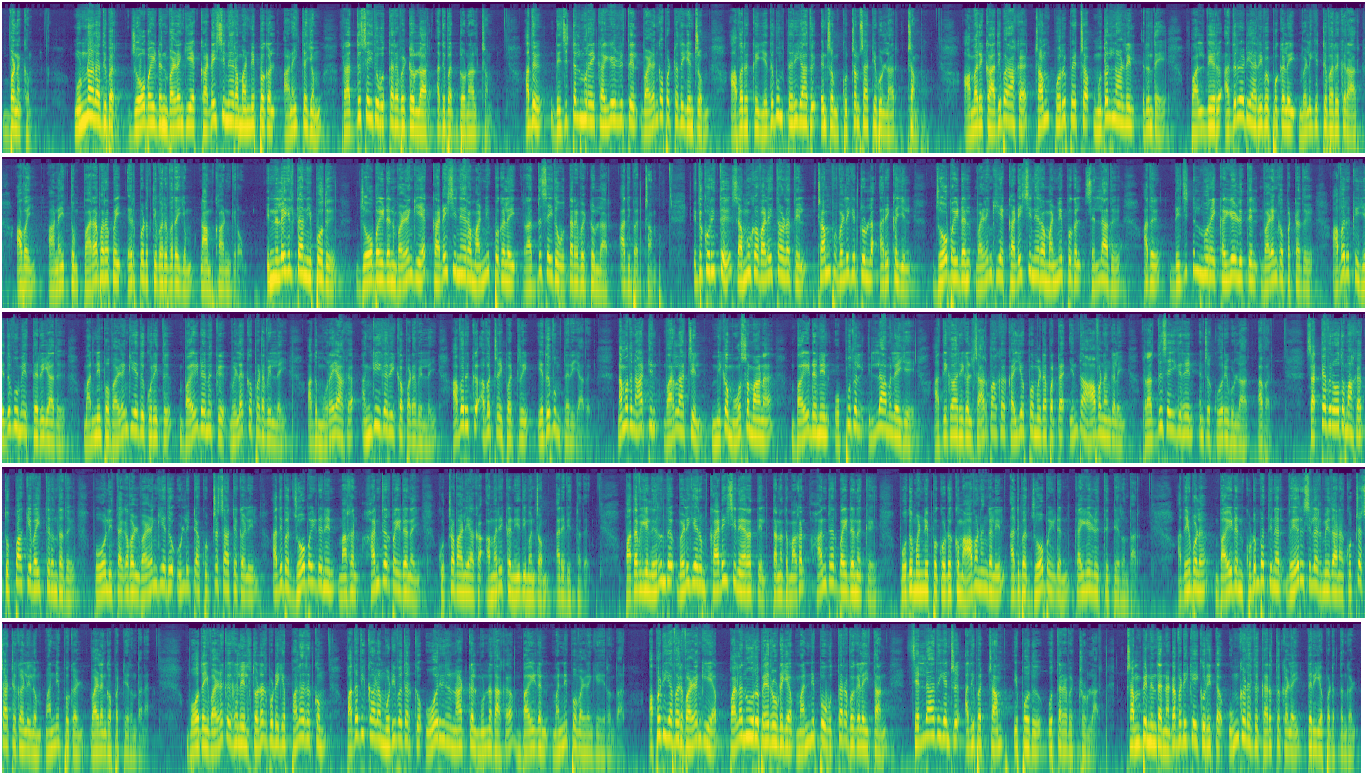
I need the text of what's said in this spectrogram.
வணக்கம். முன்னாள் அதிபர் ஜோ பைடன் வழங்கிய கடைசி நேர மன்னிப்புகள் அனைத்தையும் ரத்து செய்து உத்தரவிட்டுள்ளார் அதிபர் டொனால்ட் ட்ரம்ப். அது டிஜிட்டல் முறை கையெழுத்தில் வழங்கப்பட்டது என்றும் அவருக்கு எதுவும் தெரியாது என்றும் குற்றம் சாட்டியுள்ளார் ட்ரம்ப். அமெரிக்க அதிபராக ட்ரம்ப் பொறுப்பேற்ற முதல் நாளில் இருந்தே பல்வேறு அதிரடி அறிவிப்புகளை வெளியிட்டு வருகிறார். அவை அனைத்தும் பரபரப்பை ஏற்படுத்தி வருவதையும் நாம் காண்கிறோம். இந்நிலையில்தான் இப்போது ஜோ பைடன் வழங்கிய கடைசி நேர மன்னிப்புகளை ரத்து செய்து உத்தரவிட்டுள்ளார் அதிபர் ட்ரம்ப். இதுகுறித்து சமூக வலைதளத்தில் ட்ரம்ப் வெளியிட்டுள்ள அறிக்கையில் ஜோ பைடன் வழங்கிய கடைசி நேர மன்னிப்புகள் செல்லாது அது டிஜிட்டல் முறை கையெழுத்தில் வழங்கப்பட்டது. அவருக்கு எதுவுமே தெரியாது. மன்னிப்பு வழங்கியது குறித்து பைடனுக்கு விளக்கப்படவில்லை. அது முறையாக அங்கீகரிக்கப்படவில்லை. அவருக்கு அவற்றை பற்றி எதுவும் தெரியாது. நமது நாட்டின் வரலாற்றில் மிக மோசமான பைடனின் ஒப்புதல் இல்லாமலேயே அதிகாரிகள் சார்பாக கையொப்பமிடப்பட்ட இந்த ஆவணங்களை ரத்து செய்கிறேன் என்று கூறியுள்ளார் அவர். சட்டவிரோதமாக துப்பாக்கி வைத்திருந்தது. போலி தகவல் வழங்கியது உள்ளிட்ட குற்றச்சாட்டுகளில் அதிபர் ஜோ பைடனின் மகன் ஹண்டர் பைடனை குற்றவாளியாக அமெரிக்க நீதிமன்றம் அறிவித்தது. பதவியில் இருந்து வெளியேறும் கடைசி நேரத்தில் தனது மகன் ஹண்டர் பைடனுக்கு பொது மன்னிப்பு கொடுக்கும் ஆவணங்களில் அதிபர் ஜோ பைடன் கையெழுத்திட்டிருந்தார். அதேபோல பைடன் குடும்பத்தினர் வேறு சிலர் மீதான குற்றச்சாட்டுகளிலும் மன்னிப்புகள் வழங்கப்பட்டிருந்தன. போதை வழக்குகளில் தொடர்புடைய பலருக்கும் பதவிக்காலம் முடிவதற்கு ஓரிரு நாட்கள் முன்னதாக பைடன் மன்னிப்பு வழங்கியிருந்தார். அப்படி அவர் வழங்கிய பல நூறு பேருடைய மன்னிப்பு உத்தரவுகளைத்தான் செல்லாது என்று அதிபர் ட்ரம்ப் இப்போது உத்தரவிட்டுள்ளார். ட்ரம்பின் இந்த நடவடிக்கை குறித்த உங்களது கருத்துக்களை தெரியப்படுத்துங்கள்.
